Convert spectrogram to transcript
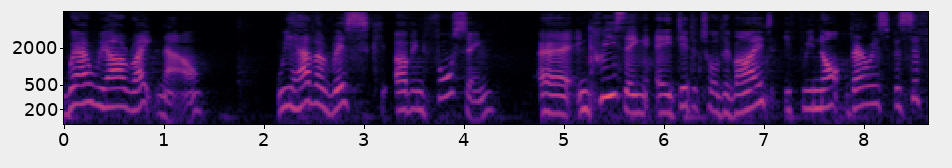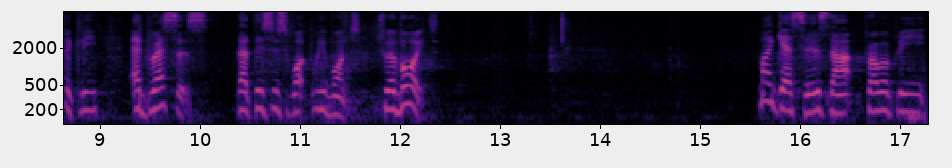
where we are right now, we have a risk of enforcing, uh, increasing a digital divide if we not very specifically addresses that this is what we want to avoid. My guess is that probably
